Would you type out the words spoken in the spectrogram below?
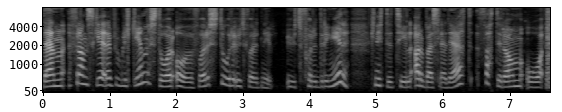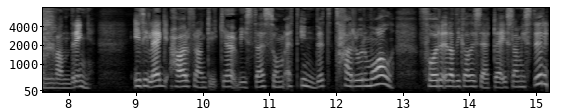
Den franske republikken står overfor store utfordringer knyttet til arbeidsledighet, fattigdom og innvandring. I tillegg har Frankrike vist seg som et yndet terrormål for radikaliserte islamister,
